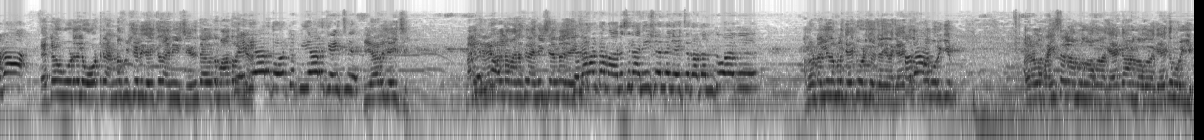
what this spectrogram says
അതാ. ഏറ്റവും കൂടുതൽ വോട്ട് അൺഒഫീഷ്യലി ജയിച്ചത് അനീഷ്. ഇതിന്റെ അകത്ത് മാത്രം പെരിയാർ തോറ്റ് പി ആർ ജയിച്ച്. പി ആർ ജയിച്ച് എന്നാലും ജനങ്ങളുടെ മനസ്സിൽ അനീഷ് തന്നെ ജയിച്ചത്. ജനങ്ങളുടെ മനസ്സിൽ അനീഷ് തന്നെ ജയിച്ചത്. അതെന്തുവാ അത്? അതുകൊണ്ടല്ലേ നമ്മൾ കേക്ക് മേടിച്ച് വെച്ചേക്കുന്നത് കേക്ക് അതാ. നമ്മൾ മുറിക്കും. അതിനുള്ള പ്രൈസ് അല്ല നമ്മൾ നോക്കുന്നത്. കേക്കാണ് നോക്കുന്നത്. കേക്ക് മുറിക്കും.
